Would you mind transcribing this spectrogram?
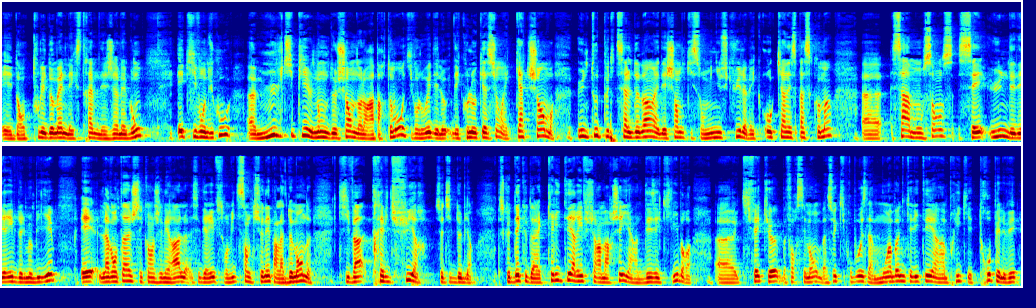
et dans tous les domaines, l'extrême n'est jamais bon, et qui vont du coup euh, multiplier le nombre de chambres dans leur appartement, qui vont louer des, colocations avec quatre chambres, une toute petite salle de bain et des chambres qui sont minuscules avec aucun espace commun. Euh, ça, à mon sens, c'est une des dérives de l'immobilier. Et l'avantage, c'est qu'en général, ces dérives sont vite sanctionnées par la demande qui va très vite fuir ce type de bien. Parce que dès que de la qualité arrive sur un marché, il y a un déséquilibre euh, qui fait que bah, forcément, bah, ceux qui proposent la moins bonne qualité à un prix qui est trop élevé,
